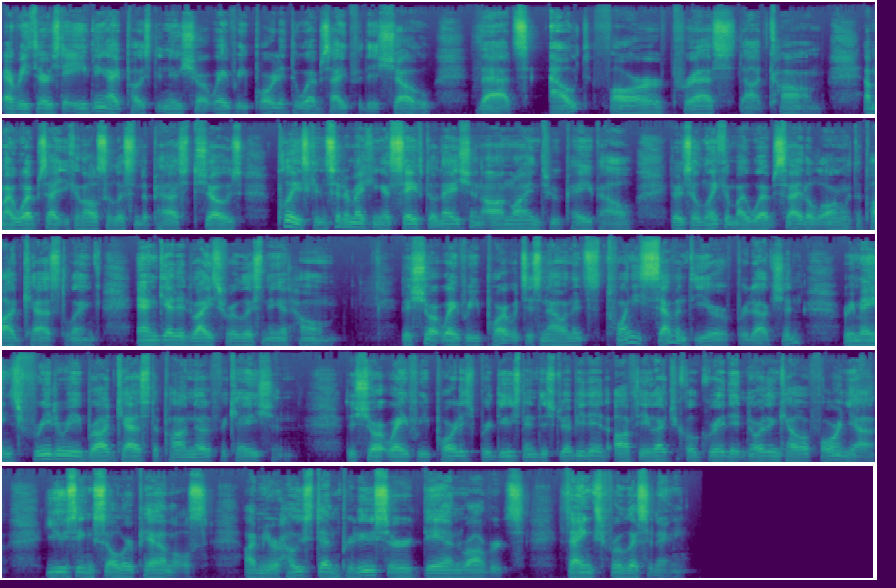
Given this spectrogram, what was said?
Every Thursday evening, I post a new shortwave report at the website for this show. That's outfarpress.com. At my website, you can also listen to past shows. Please consider making a safe donation online through PayPal. There's a link at my website along with the podcast link, and get advice for listening at home. The Shortwave Report, which is now in its 27th year of production, remains free to rebroadcast upon notification. The Shortwave Report is produced and distributed off the electrical grid in Northern California using solar panels. I'm your host and producer, Dan Roberts. Thanks for listening.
